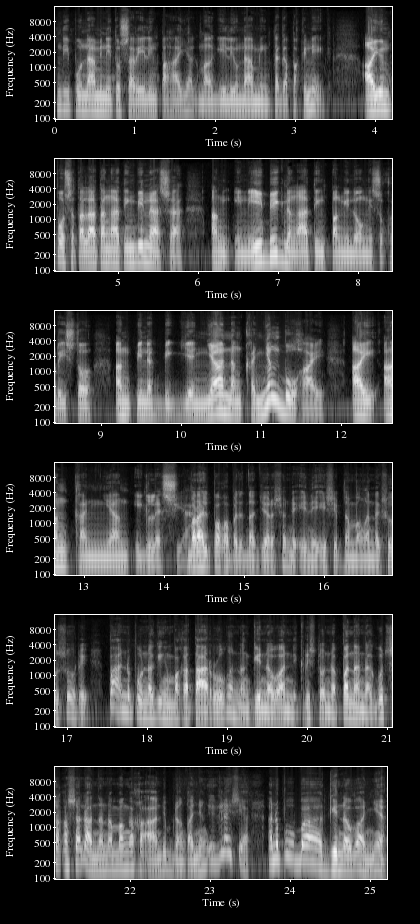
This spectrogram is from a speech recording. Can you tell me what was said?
Hindi po namin ito sariling pahayag, mga giliw naming tagapakinig. Ayon po sa talatang ating binasa, ang inibig ng ating Panginoong Kristo ang pinagbigyan niya ng kanyang buhay ay ang kanyang iglesia. Marahil po kapatid na Gerson, iniisip ng mga nagsusuri, paano po naging makatarungan ng ginawa ni Kristo na pananagot sa kasalanan ng mga kaanib ng kanyang iglesia? Ano po ba ginawa niya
